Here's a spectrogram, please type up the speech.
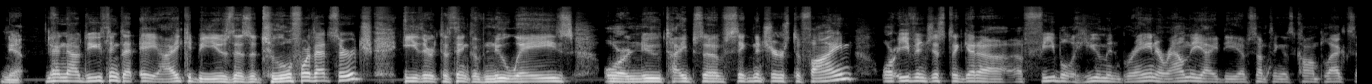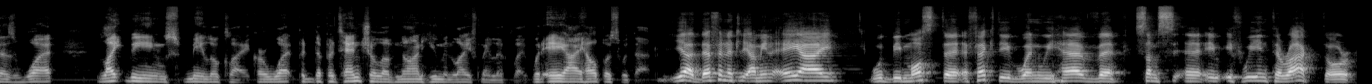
Yeah. And now, do you think that AI could be used as a tool for that search, either to think of new ways or new types of signatures to find, or even just to get a, a feeble human brain around the idea of something as complex as what light beings may look like or what the potential of non-human life may look like? Would ai help us with that? Yeah definitely. I mean ai would be most uh, effective when we have uh, some uh, if, if, we interact or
